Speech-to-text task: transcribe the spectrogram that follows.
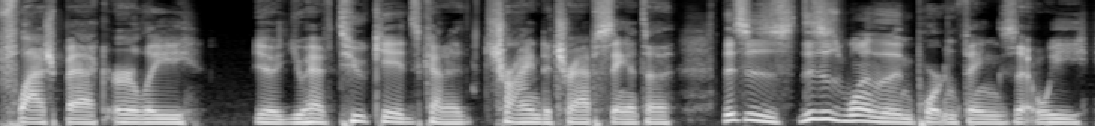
flashback early. You know, you have two kids kind of trying to trap Santa. This is this is one of the important things that we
